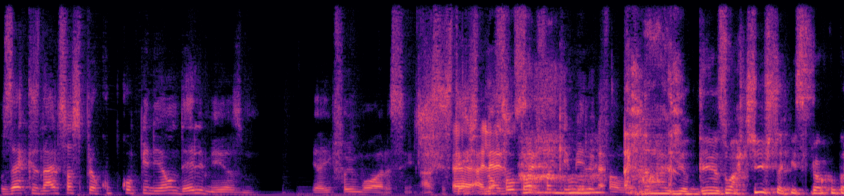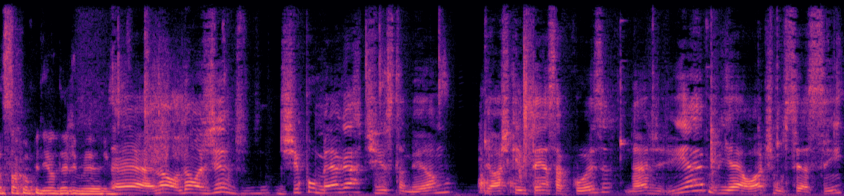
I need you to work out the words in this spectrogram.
o Zack Snyder só se preocupa com a opinião dele mesmo. E aí foi embora, assim. A assistente é, aliás, não foi o Frank Miller que falou. Ai, meu Deus, um artista que se preocupa só com a opinião dele mesmo. É, não, não, tipo mega artista mesmo. Eu acho que ele tem essa coisa, né? De, e, é, e é ótimo ser assim,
